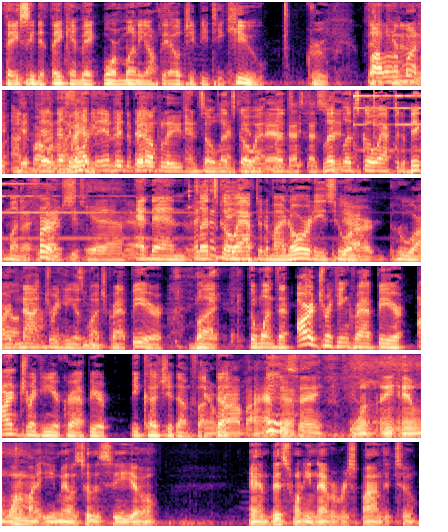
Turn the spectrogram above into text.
they see that they can make more money off the LGBTQ group. Follow the money. on- on the that's minority at the end Hit of the the bell, please. And so let's At go. At, that, let's that's- that's let, let's go after the big money Thank first. Yeah. And then That let's go be. after the minorities who Yeah. are who are not drinking as much hmm. crap beer, but the ones that are drinking crap beer aren't drinking your crap beer because you're done fucked And up. Rob, I have to say, one, in one of my emails to the CEO, and this one he never responded to.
